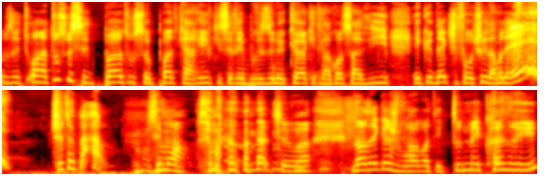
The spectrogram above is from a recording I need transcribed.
vous êtes, on a tous eu cette pote ou ce pote qui arrive, qui s'est fait briser le cœur, qui te raconte sa vie et que dès que tu fais autre chose, il est en mode, hey, je te parle. C'est moi. C'est moi. tu vois? Non, c'est que je vous racontais toutes mes conneries.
